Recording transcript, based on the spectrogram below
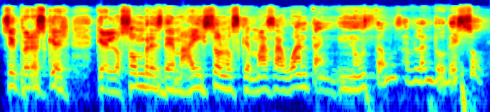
Sí, pero es que, que los hombres de maíz son los que más aguantan. No estamos hablando de eso.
